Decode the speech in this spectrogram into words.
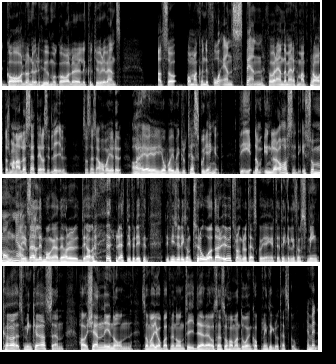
galor nu, eller humorgalor eller kulturevents. Alltså, om man kunde få en spänn för varenda människa man pratar, som man aldrig har sett i hela sitt liv. Så säger ah, vad gör du? Ah, jag jobbar ju med Grotesco-gänget. Det är, de ynglar av sig, det är så många. Det är alltså. väldigt många, det har du det har du rätt i. För det, fin- det finns ju liksom trådar ut från Grotesco-gänget. Jag tänker liksom sminkö, sminkösen har, känner ju någon som har jobbat med någon tidigare och sen så har man då en koppling till Grotesco. Ja, men,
